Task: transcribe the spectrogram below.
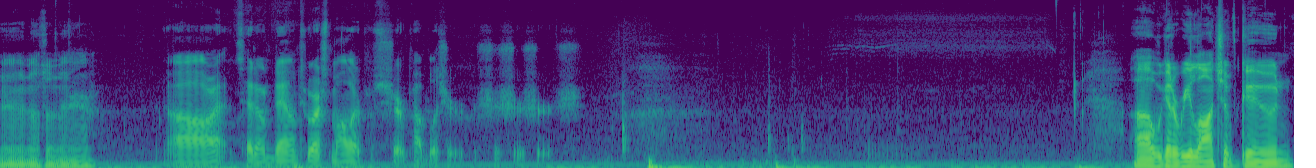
Yeah, nothing there. All right, let's head on down to our smaller shirt publisher. Sure, sure, sure. Uh, we got a relaunch of Goon.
